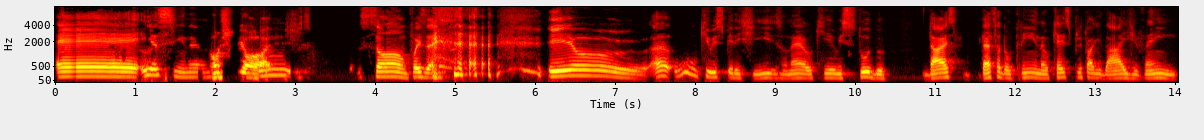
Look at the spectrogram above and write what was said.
É, e assim, né? São os piores. São, pois é. e o, o que o espiritismo, né, o que o estudo das, dessa doutrina, o que a espiritualidade vem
